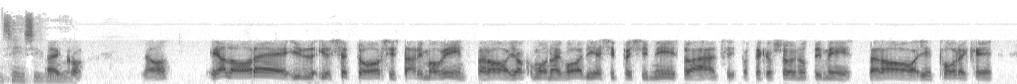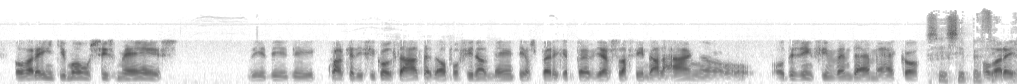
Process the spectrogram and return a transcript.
Sì, ecco, no? E allora il, il, settore si sta rimuovendo, però io come non voglio essere pessimista, anzi, perché sono un ottimista, però è pure che avrei in un sei mesi di, di, di, qualche difficoltà e dopo finalmente io spero che per verso la fine dell'anno o, o fin vendemme ecco sì, sì, o vorrei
